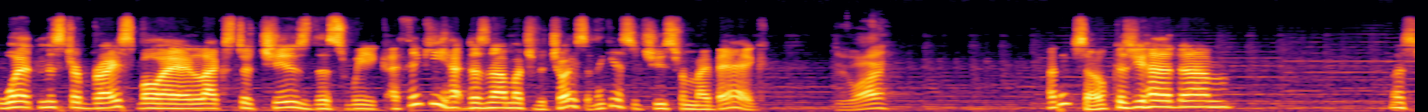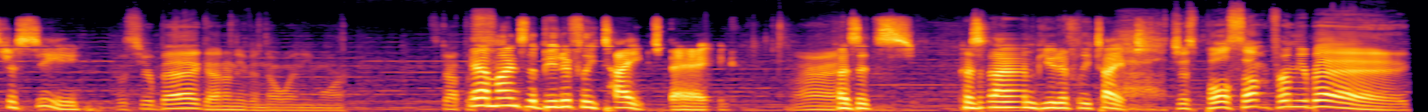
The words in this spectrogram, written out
what Mr. Bryce boy likes to choose this week. I think he ha- doesn't have much of a choice. I think he has to choose from my bag. Do I? I think so because you had. um Let's just see. What's your bag? I don't even know anymore. It's got the Yeah, mine's the beautifully typed bag All right. because it's because I'm beautifully typed. Just pull something from your bag.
